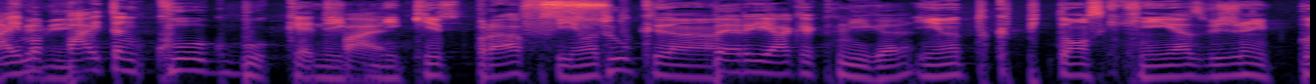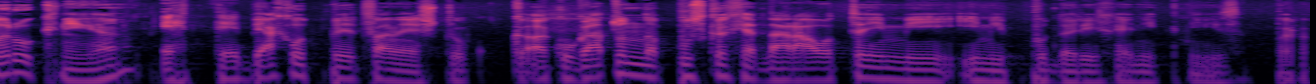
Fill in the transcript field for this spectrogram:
да има Python Cookbook, е Ник, това е. Ники е прав. Има Супер тук, яка книга. има тук питонски книги, аз виждам и първа книга. Е, те бяха отпреди това нещо. А когато напусках една работа и ми, и ми подариха едни книги за първо.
